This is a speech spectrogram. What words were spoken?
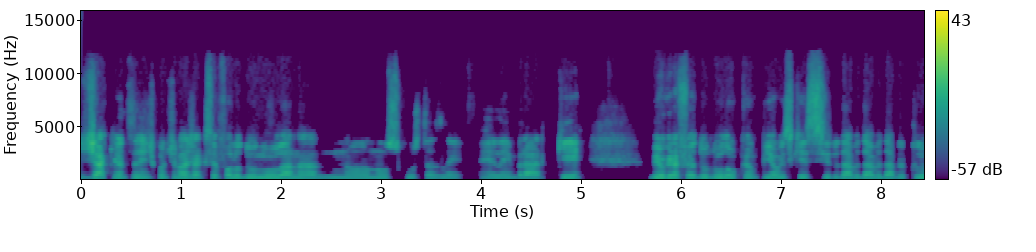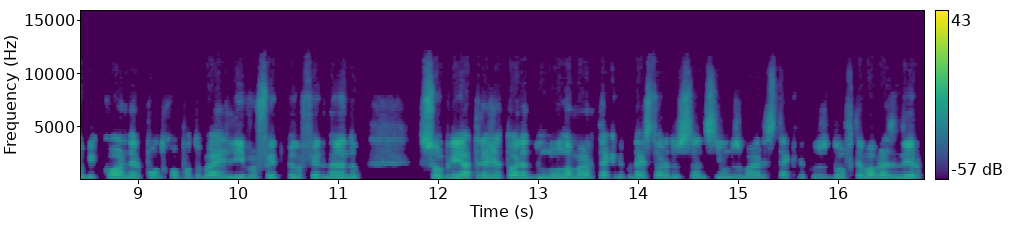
Já que antes da gente continuar, já que você falou do Lula, né, não nos custa relembrar que biografia do Lula, o campeão esquecido, www.clubcorner.com.br, livro feito pelo Fernando sobre a trajetória do Lula, maior técnico da história do Santos e um dos maiores técnicos do futebol brasileiro.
